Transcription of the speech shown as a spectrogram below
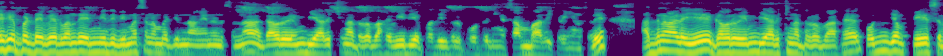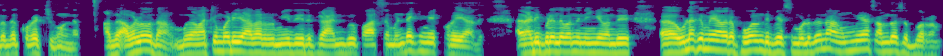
ஏகப்பட்ட பேர் வந்து என் மீது விமர்சனம் வச்சிருந்தாங்க. என்னன்னு சொன்னா கௌரவ எம்பி அர்ச்சனா தொடர்பாக வீடியோ பதிவுகள் போட்டு நீங்க சம்பாதிக்கிறீங்கன்னு சொல்லி. அதனாலேயே கௌரவ எம்பி அர்ச்சனா தொடர்பாக கொஞ்சம் பேசுறதை குறைச்சு கொண்டேன். அது அவ்வளவுதான். மற்றும்படி மற்றபடி அவர் மீது இருக்கிற அன்பு பாசம் என்றைக்குமே குறையாது. அதன் அடிப்படையில் வந்து நீங்க வந்து உலகமே அவரை புகழ்ந்து பேசும் பொழுது நான் உண்மையா சந்தோஷப்படுறோம்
